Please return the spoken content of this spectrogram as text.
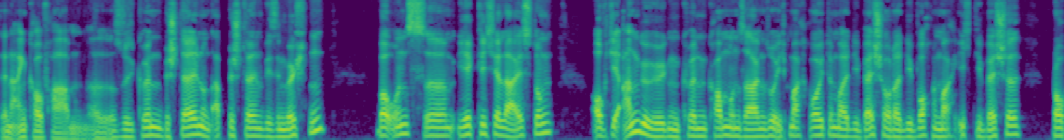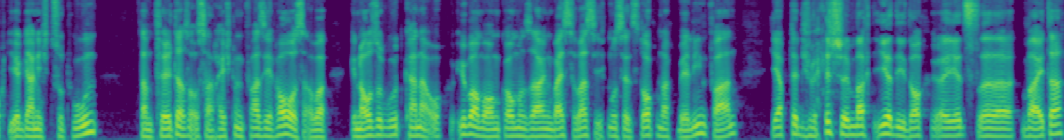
den Einkauf haben. Also Sie können bestellen und abbestellen, wie Sie möchten. Bei uns äh, jegliche Leistung. Auch die Angehörigen können kommen und sagen, so, ich mache heute mal die Wäsche oder die Woche mache ich die Wäsche, braucht ihr gar nicht zu tun. Dann fällt das aus der Rechnung quasi raus. Aber genauso gut kann er auch übermorgen kommen und sagen, weißt du was, ich muss jetzt doch nach Berlin fahren hier habt ihr die Wäsche, macht ihr die doch äh, jetzt äh, weiter,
